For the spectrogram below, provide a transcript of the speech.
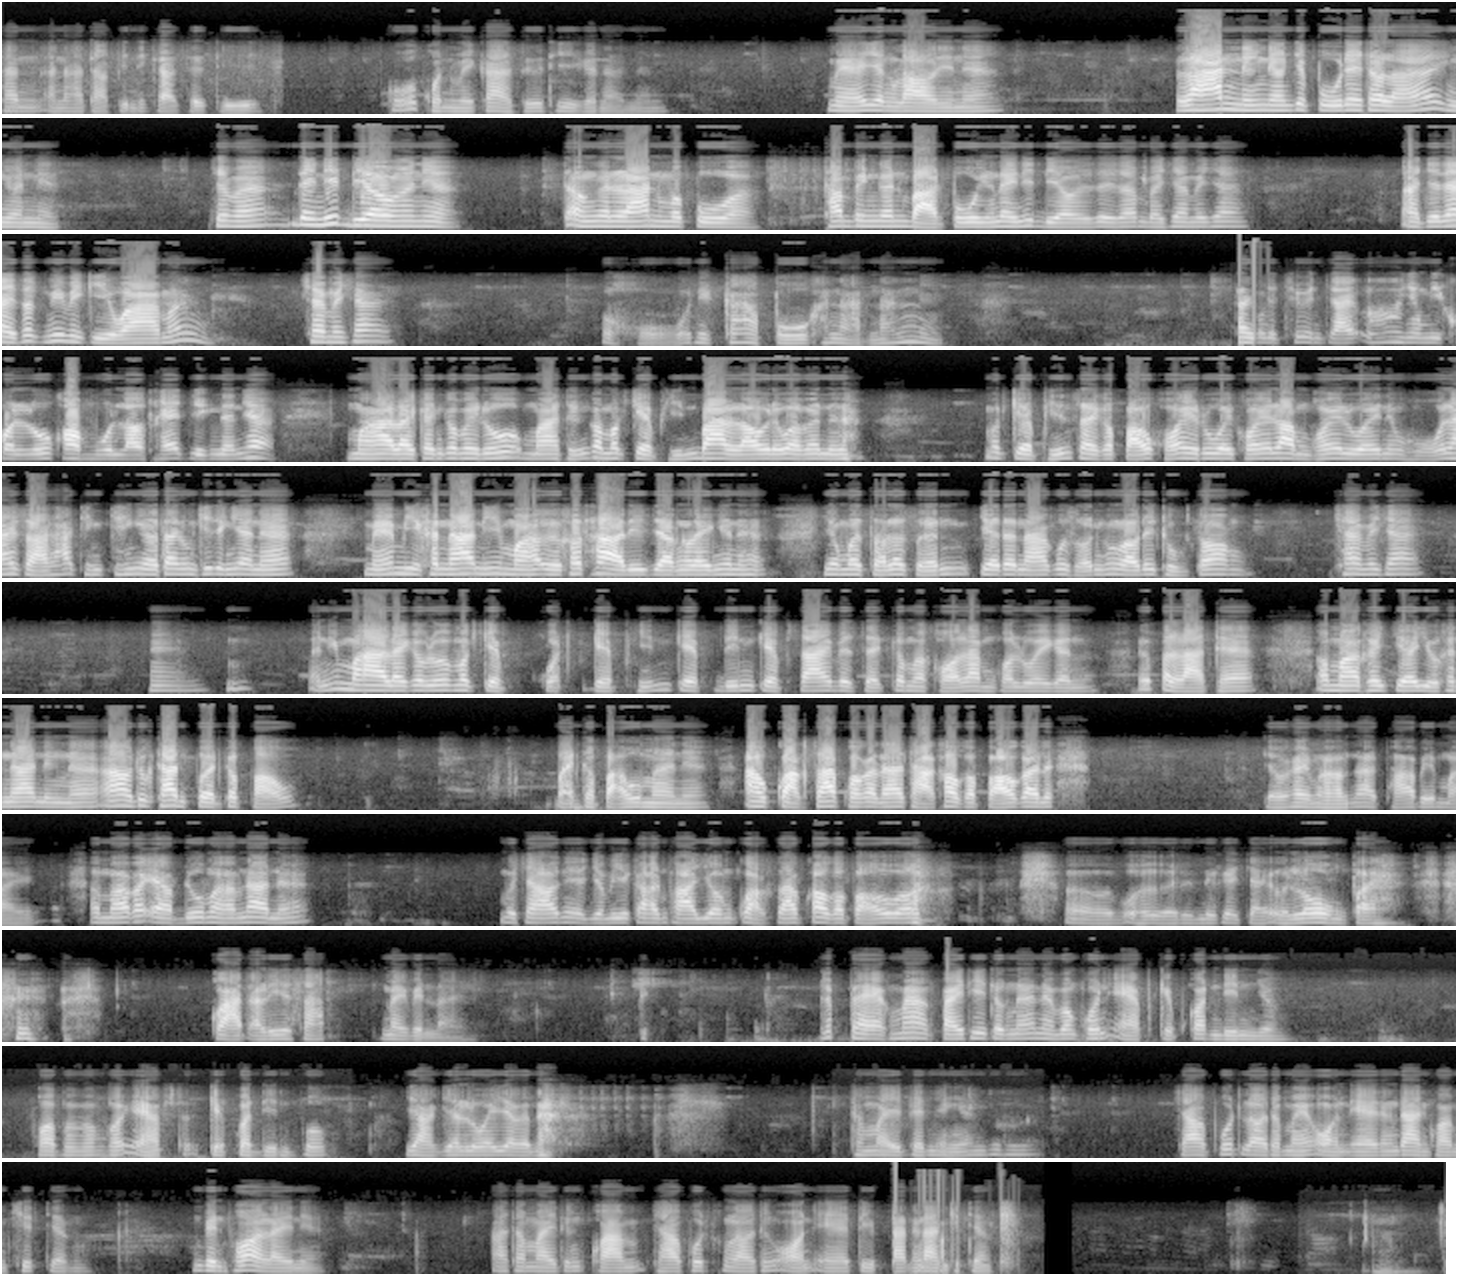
ท่านอนาถาปิณิกาเศรษฐีโอ้คนไม่กล้าซื้อที่ขนาดนั้น แม้อย่างเราเนี่ยนะล้านหนึ่งเนี่ยจะปูได้เท่าไหร่เงินเนี่ยใช่ไหมได้นิดเดียวเนี่ยถ้าเอาเงินล้านมาปูทำเป็นเงินบาทปูยังได้นิดเดียวเลยซ้ำไปใช่ไม่ใช่ อาจจะได้สักไม่ไม่กี่วามั้งใช่ไม่ใช่ โอ้โห นี่กล้าปูขนาดนั้นเนี่ยท่านก็จะชื่นใจ เออ ยังมีคนรู้ข้อมูลเราแท้จริงนะเนี่ย มาอะไรกันก็ไม่รู้ มาถึงก็มาเก็บหินบ้านเราเลยว่างั้นนะมาเก็บหินใส่กระเป๋าขอให้รวยขอให้ร่ำขอให้รวยเนี่ยโอ้โหไร้สาระจริงๆเออท่านต้องคิดอย่างเงี้ยนะแม้มีคณะนี้มาเออเขาท่าดีจังอะไรเงี้ยนะยังมาสรรเสริญเจตนากุศลของเราได้ถูกต้อง ใช่ไม่ใช่อันนี้มาอะไรก็รู้มาเก็บกวดเก็บหินเก็บดินเก็บทรายไปเสร็จก็มาขอร่ำขอรวยกันเออประหลาดแท้เอามาเคยเจออยู่คณะหนึ่งนะอ้าวทุกท่านเปิดกระเป๋าเปิดกระเป๋ามาเนี่ย เอากวักทรัพย์ของคณะถาเข้ากระเป๋ากัน เดี๋ยวให้มหาอำนาจพาไปใหม่เอามาก็แอบดูมหาอำนาจนะ เมื่อเช้าเนี่ยยังมีการพายมกวักทรัพย์เข้ากระเป๋าบ่เออเออนึกในใจเออโล่งไป กวาดอริทรัพย์ไม่เป็นไรแล้วแปลกมากไปที่ตรงนั้นเนี่ยบางคนแอบเก็บก้อนดินอยู่ พอบางคนแอบเก็บก้อนดินปุ๊บอยากจะรวยอย่างนั้นทำไมเป็นอย่างนั้น ชาวพุทธเราทำไมอ่อนแอทางด้านความคิดอย่างมันเป็นเพราะอะไรเนี่ยอาทำไมถึงความชาวพุทธของเราถึงอ่อนแอติดตันทางด้านคิดอย่าง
